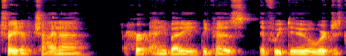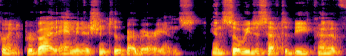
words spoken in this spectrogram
trade of China hurt anybody because if we do, we're just going to provide ammunition to the barbarians. And so we just have to be kind of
